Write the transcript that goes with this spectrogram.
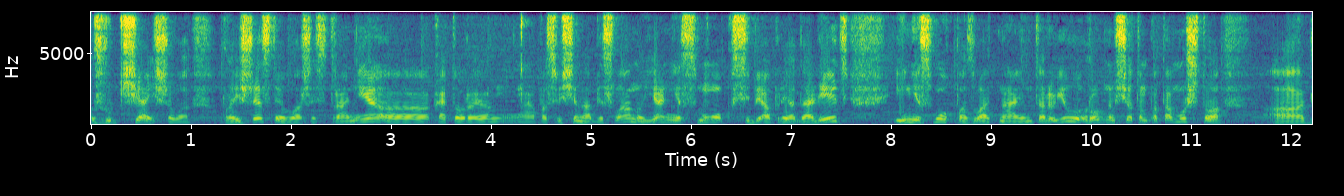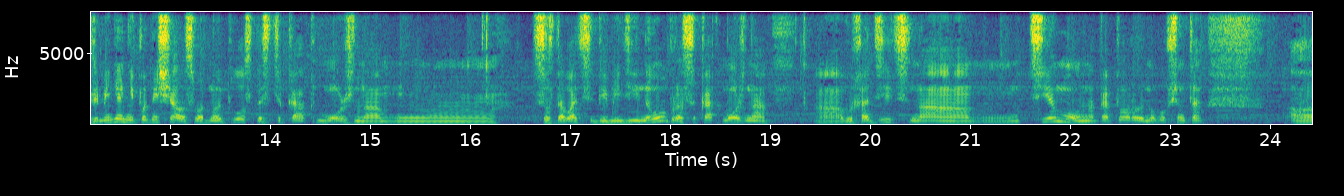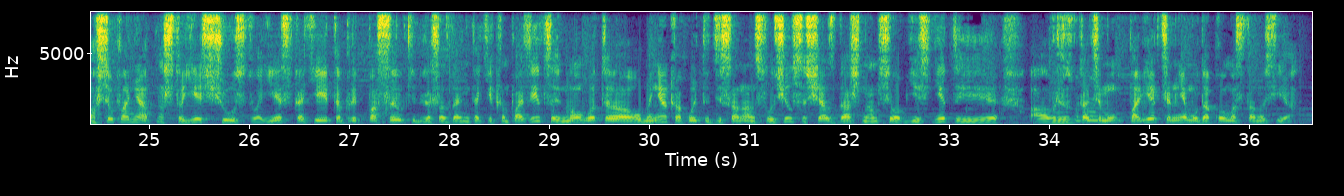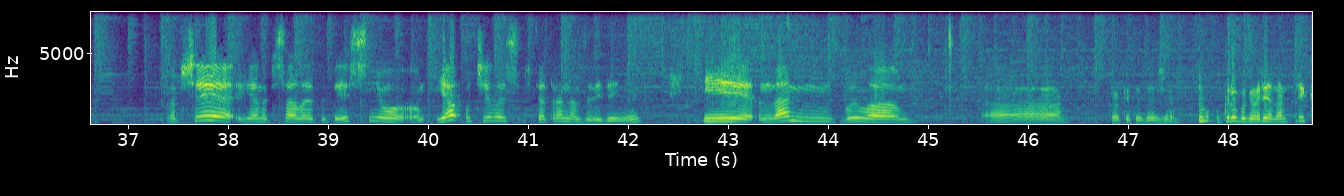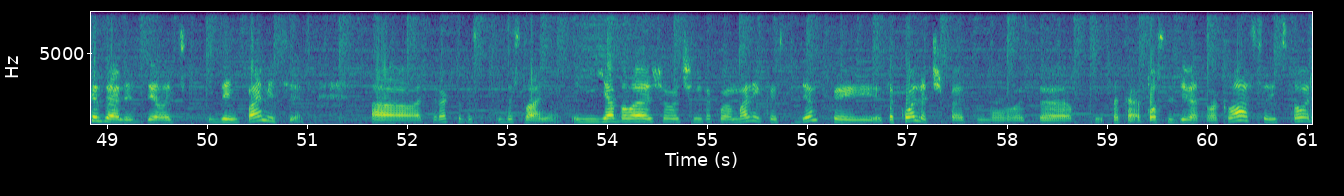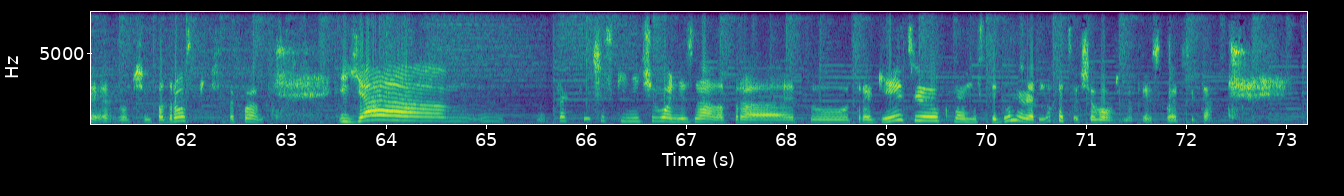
жутчайшего происшествия в вашей стране, Э, которая посвящена Беслану, я не смог себя преодолеть и не смог позвать на интервью ровным счетом потому, что а, для меня не помещалось в одной плоскости, как можно создавать себе медийный образ и как можно а, выходить на тему, на которую, ну, в общем-то, все понятно, что есть чувства, есть какие-то предпосылки для создания таких композиций, но вот э, у меня какой-то диссонанс случился, сейчас Даша нам все объяснит, и а, в результате, угу. поверьте мне, мудаком останусь я. Вообще, я написала эту песню, я училась в театральном заведении, и нам было, э, как это даже, ну, грубо говоря, нам приказали сделать День памяти – а, теракта Беслане. И я была еще очень такой маленькой студенткой, это колледж, поэтому это такая после девятого класса история, в общем, подростки, все такое. И я практически ничего не знала про эту трагедию, к моему стыду, наверное, ну, хотя все вовремя происходит всегда.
